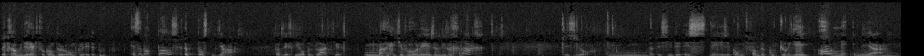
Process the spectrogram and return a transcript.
Ik ga me direct voor kantoor omkleden. Is er nog post? Eh, post, ja. Dat ligt hier op het blaadje. Mag ik het je voorlezen, lieve? Graag. Zo. Hm, Dat is hier. Dit is, deze komt van de couturier. Oh, nee. nee, Ja. nee.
